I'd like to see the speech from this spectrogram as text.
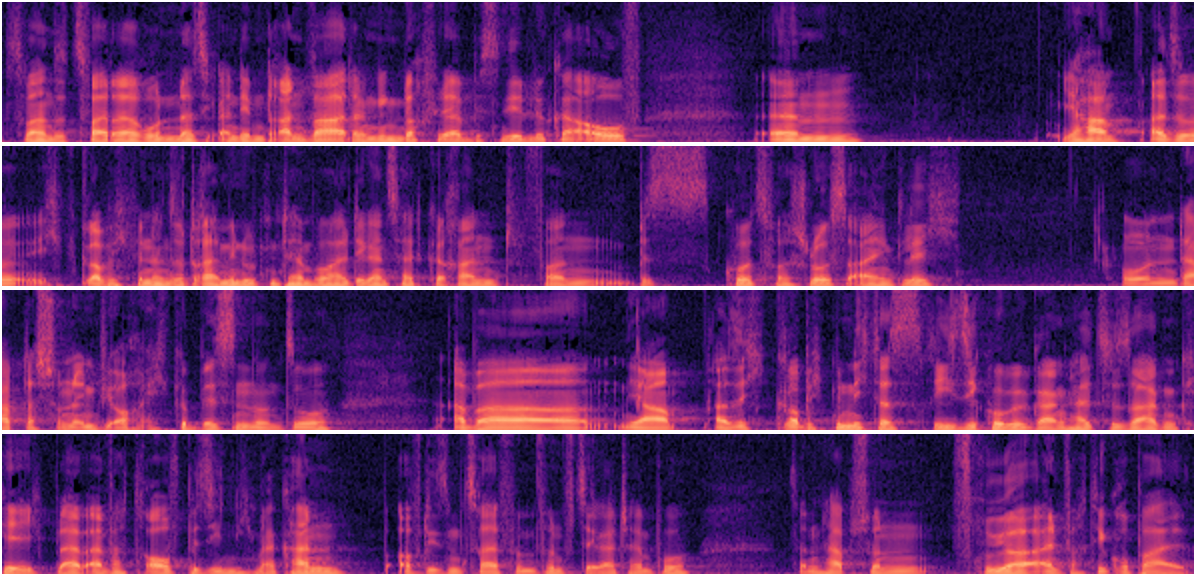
es waren so zwei, drei Runden, dass ich an dem dran war, dann ging doch wieder ein bisschen die Lücke auf. Ähm, ja, also ich glaube, ich bin dann so drei Minuten Tempo halt die ganze Zeit gerannt, von bis kurz vor Schluss eigentlich. Und habe das schon irgendwie auch echt gebissen und so. Aber ja, also ich glaube, ich bin nicht das Risiko gegangen, halt zu sagen, okay, ich bleibe einfach drauf, bis ich nicht mehr kann auf diesem 255er Tempo, sondern habe schon früher einfach die Gruppe halt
